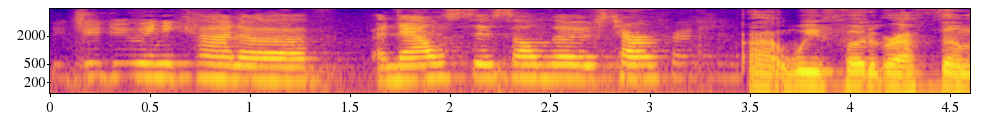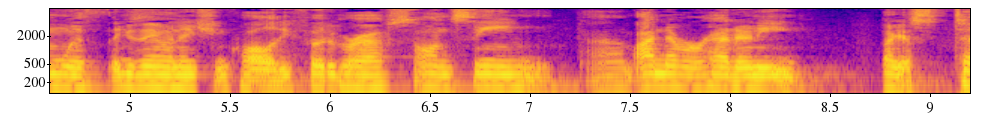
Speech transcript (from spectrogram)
Did you do any kind of analysis on those tire impressions? Uh, we photographed them with examination quality photographs on scene. Um, I never had any, I guess, te-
